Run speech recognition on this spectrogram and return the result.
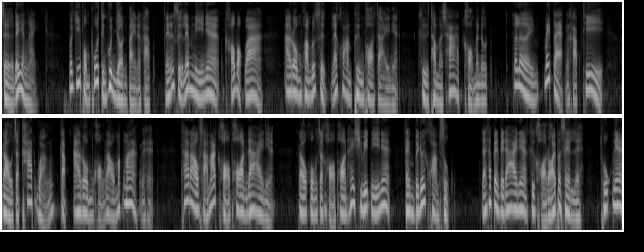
เจอได้ยังไง เมื่อกี้ผมพูดถึงหุ่นยนต์ไปนะครับ ในหนังสือเล่มนี้เนี่ยเขาบอกว่า อารมณ์ความรู้สึกและความพึงพอใจเนี่ยคือธรรมชาติของมนุษย์ ก็เลยไม่แปลกนะครับที่เราจะคาดหวังกับอารมณ์ของเรามากๆนะฮะถ้าเราสามารถขอพรได้เนี่ยเราคงจะขอพรให้ชีวิตนี้เนี่ย เต็มไปด้วยความสุข และถ้าเป็นไปได้เนี่ยคือขอร้อยเปอร์เซ็นต์เลย ทุกเนี่ย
